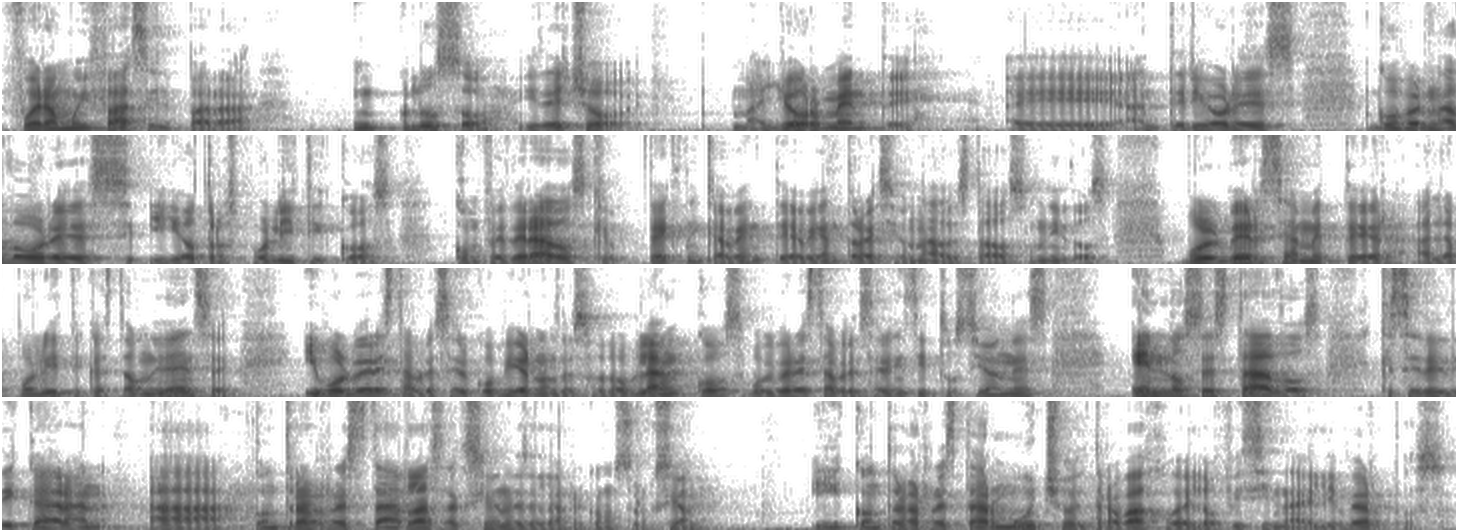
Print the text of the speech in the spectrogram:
fuera muy fácil para incluso, y de hecho mayormente, eh, anteriores gobernadores y otros políticos confederados que técnicamente habían traicionado a Estados Unidos, volverse a meter a la política estadounidense y volver a establecer gobiernos de solo blancos, volver a establecer instituciones en los estados que se dedicaran a contrarrestar las acciones de la reconstrucción y contrarrestar mucho el trabajo de la Oficina de Libertos.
